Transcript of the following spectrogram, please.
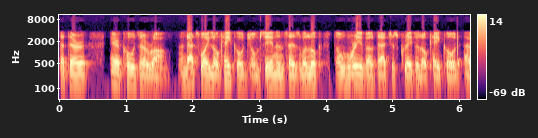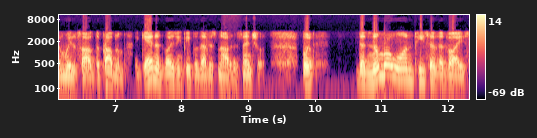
that their Eircodes are wrong. And that's why Loc8 Code jumps in and says, well, look, don't worry about that, just create a Loc8 Code and we'll solve the problem. Again, advising people that it's not essential. But the number one piece of advice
